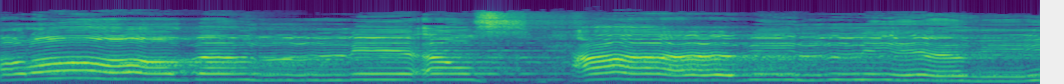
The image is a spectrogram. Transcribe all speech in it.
أترابا لأصحاب اليمين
